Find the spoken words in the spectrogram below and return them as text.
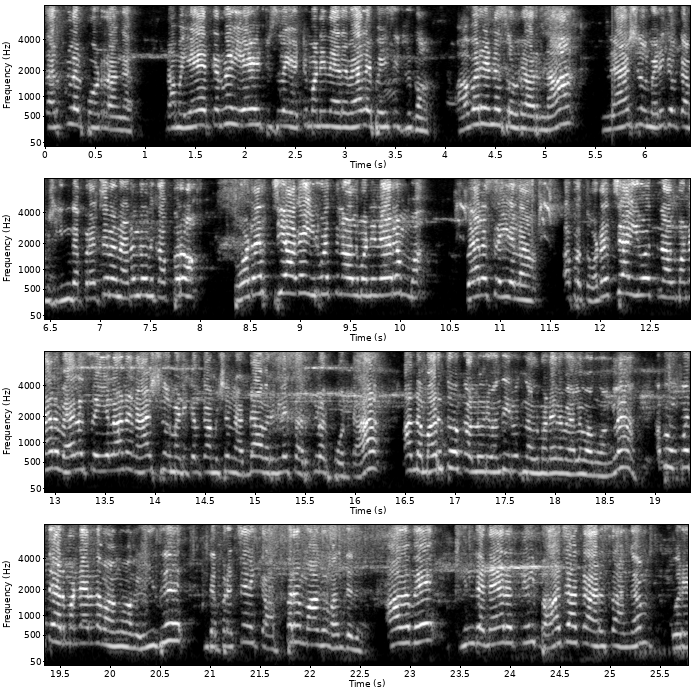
சர்க்குலர் போடுறாங்க. நம்ம ஏற்கனவே ஏஐடிஸ்ல எட்டு மணி நேரம் வேலை பேசிட்டு இருக்கோம். அவர் என்ன சொல்றாருன்னா நேஷனல் மெடிக்கல் கமிஷன் இந்த பிரச்சனை நடந்ததுக்கு அப்புறம் தொடர்ச்சியாக இருபத்தி நாலு மணி நேரம் ம- வேலை செய்யலாம். அப்ப தொடர்ச்சியா இருபத்தி நாலு மணி நேரம் வேலை செய்யலாம்னு நேஷனல் மெடிக்கல் கமிஷன் நட்டா அவர்களே சர்க்குலர் போட்டா அந்த மருத்துவக் கல்லூரி வந்து இருபத்தி நாலு மணி நேரம் வேலை வாங்குவாங்களா? அப்ப முப்பத்தி ஆறு மணி நேரம் தான் வாங்குவாங்க. இது இந்த பிரச்சனைக்கு அப்புறமாக வந்தது. ஆகவே இந்த நேரத்தில் பாஜக அரசாங்கம் ஒரு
